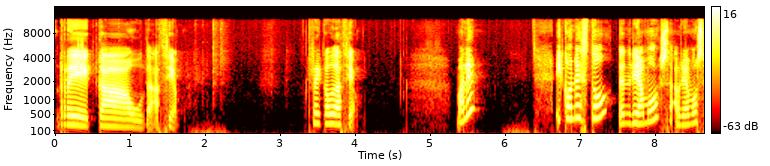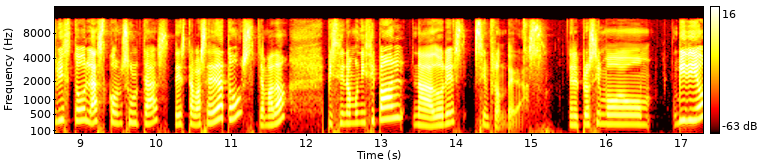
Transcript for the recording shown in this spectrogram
recaudación. Recaudación. ¿Vale? Y con esto tendríamos, habríamos visto las consultas de esta base de datos llamada Piscina Municipal Nadadores Sin Fronteras. En el próximo vídeo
